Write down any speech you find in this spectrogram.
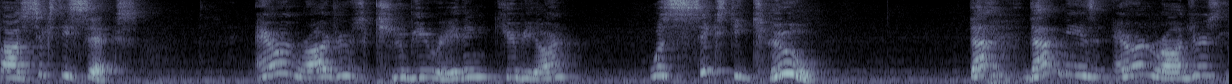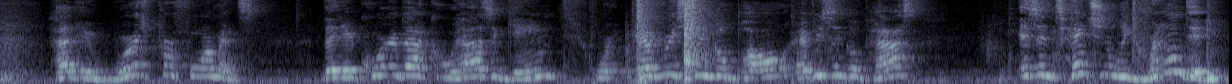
uh, 66. Aaron Rodgers' QB rating, QBR, was 62. That, that means Aaron Rodgers had a worse performance than a quarterback who has a game where every single ball, every single pass is intentionally grounded.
